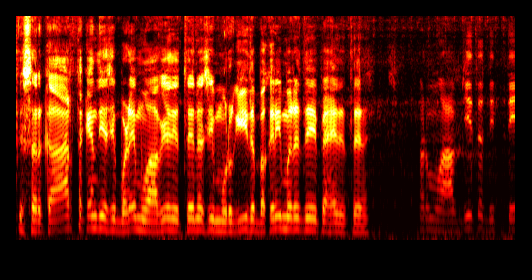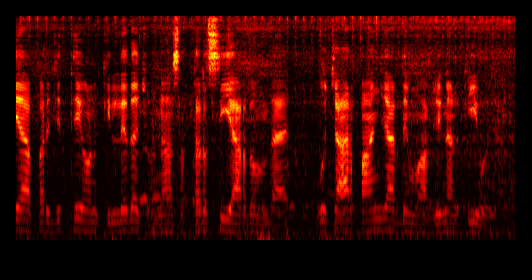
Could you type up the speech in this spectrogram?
ਤੇ ਸਰਕਾਰ ਤਾਂ ਕਹਿੰਦੀ ਅਸੀਂ ਬੜੇ ਮੁਆਵਜ਼ੇ ਦਿੱਤੇ ਨੇ ਅਸੀਂ ਮੁਰਗੀ ਤੇ ਬੱਕਰੀ ਮਰੇ ਦੇ ਪੈਸੇ ਦਿੱਤੇ ਨੇ। ਪਰ ਮੁਆਵਜ਼ੇ ਤਾਂ ਦਿੱਤੇ ਆ ਪਰ ਜਿੱਥੇ ਹੁਣ ਕਿੱਲੇ ਦਾ ਝੋਨਾ 70 80 ਹਜ਼ਾਰ ਦਾ ਹੁੰਦਾ ਹੈ ਉਹ 4 5000 ਦੇ ਮੁਆਵਜ਼ੇ ਨਾਲ ਕੀ ਹੋ ਜਾਣਾ?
